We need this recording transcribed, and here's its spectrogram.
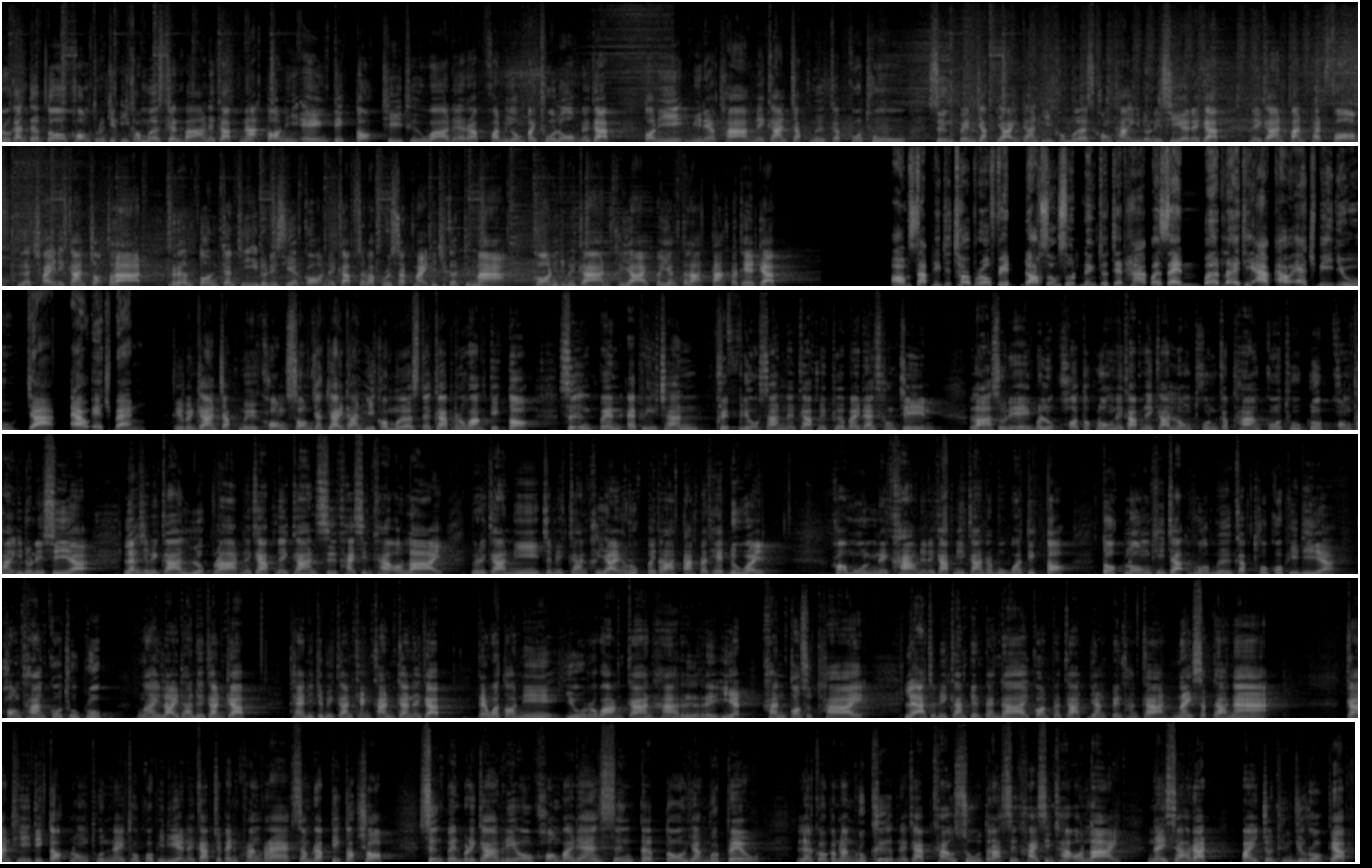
มาดูการเติบโตของธุรกิจอีคอมเมิร์ซกันบ้างนะครับ ณ ตอนนี้เอง TikTok ที่ถือว่าได้รับความนิยมไปทั่วโลกนะครับ ตอนนี้มีแนวทางในการจับมือกับ GoTo ซึ่งเป็นยักษ์ใหญ่ด้านอีคอมเมิร์ซของทางอินโดนีเซียนะครับในการปั้นแพลตฟอร์ม เพื่อใช้ในการเจาะตลาด เริ่มต้นกันที่อินโดนีเซียก่อนนะครับสำหรับบริษัทใหม่ที่จะเกิดขึ้นมา ก่อนที่จะมีการขยายไปยังตลาดต่างประเทศครับออมทรัพย์ดิจิทัล Profit ดอกสูงสุด 1.75%เปิดเลยที่แอป LHB You จาก LH Bank ถือเป็นการจับมือของ 2 ยักษ์ใหญ่ด้านอีคอมเมิร์ซนะครับระหว่าง TikTok ซึ่งเป็นแอปพลิเคชันคลิปวิดีโอสั้นนะครับในเครือ ByteDance ของจีนล่าสุดนี้เองบรรลุข้อตกลงนะครับในการลงทุนกับทาง GoTo Group ของทางอินโดนีเซีย และก็จะมีการรุกตลาดนะครับในการซื้อขายสินค้าออนไลน์ บริการนี้จะมีการขยายรุกไปตลาดต่างประเทศด้วย ข้อมูลในข่าวเนี่ยนะครับมีการระบุว่า TikTok ตกลงที่จะร่วมมือกับ Tokopedia ของทาง GoTo Group ในหลายด้านด้วยกันครับ แทนที่จะมีการแข่งขันกันนะครับ แต่ว่าตอนนี้อยู่ระหว่างการหารือรายละเอียดขั้นตอนสุดท้าย และอาจจะมีการเปลี่ยนแปลงได้ก่อนประกาศอย่างเป็นทางการในสัปดาห์หน้า การที่ TikTok ลงทุนใน Tokopedia นะครับจะเป็นครั้งแรกสำหรับ TikTok Shop ซึ่งเป็นบริการวิดีโอของ ByteDance ซึ่งเติบโตอย่างรวดเร็ว แล้วก็กำลังรุกคืบนะครับเข้าสู่ตลาดซื้อขายสินค้าออนไลน์ ในสหรัฐไปจนถึงยุโรปครับ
